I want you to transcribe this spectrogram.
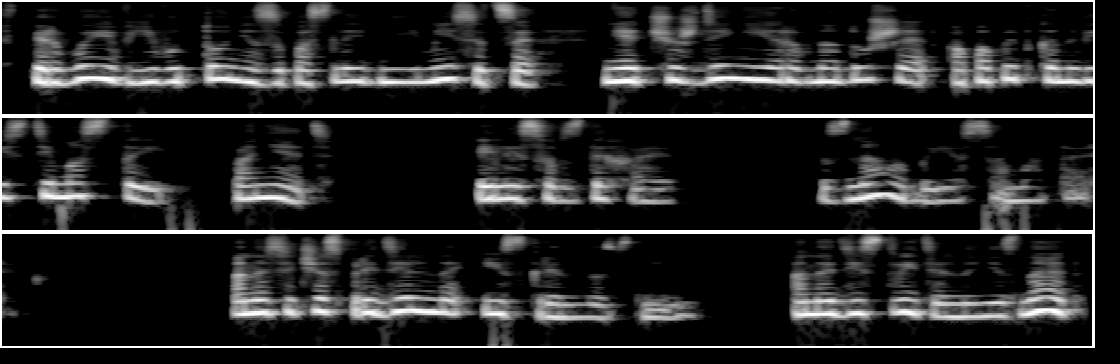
Впервые в его тоне за последние месяцы не отчуждение и равнодушие, а попытка навести мосты, понять. Элиса вздыхает. Знала бы я сама, Тарик. Она сейчас предельно искренна с ним. Она действительно не знает,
